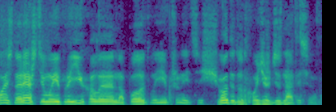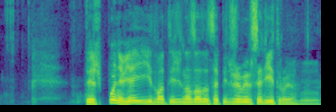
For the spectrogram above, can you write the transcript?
Ось нарешті ми і приїхали на поле твоєї пшениці. Що ти тут хочеш дізнатися? Ти ж поняв, я її два тижні назад це підживив селітрою. Угу.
